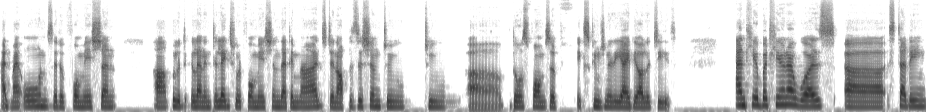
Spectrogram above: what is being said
had my own sort of formation, uh, political and intellectual formation that emerged in opposition to to uh, those forms of exclusionary ideologies. And here, but here I was uh, studying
